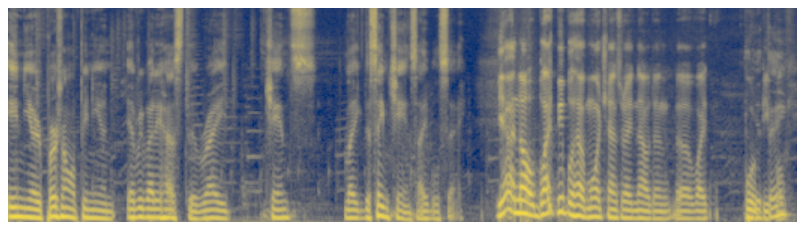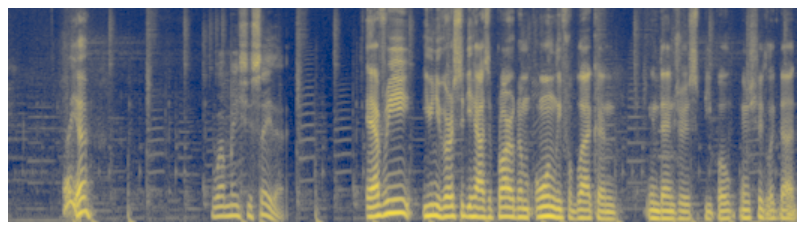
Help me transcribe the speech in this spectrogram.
in your personal opinion everybody has the right chance like the same chance I will say. Yeah, no, black people have more chance right now than the white poor you people. think? Oh yeah. What makes you say that? Every university has a program only for black and endangered people and shit like that.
